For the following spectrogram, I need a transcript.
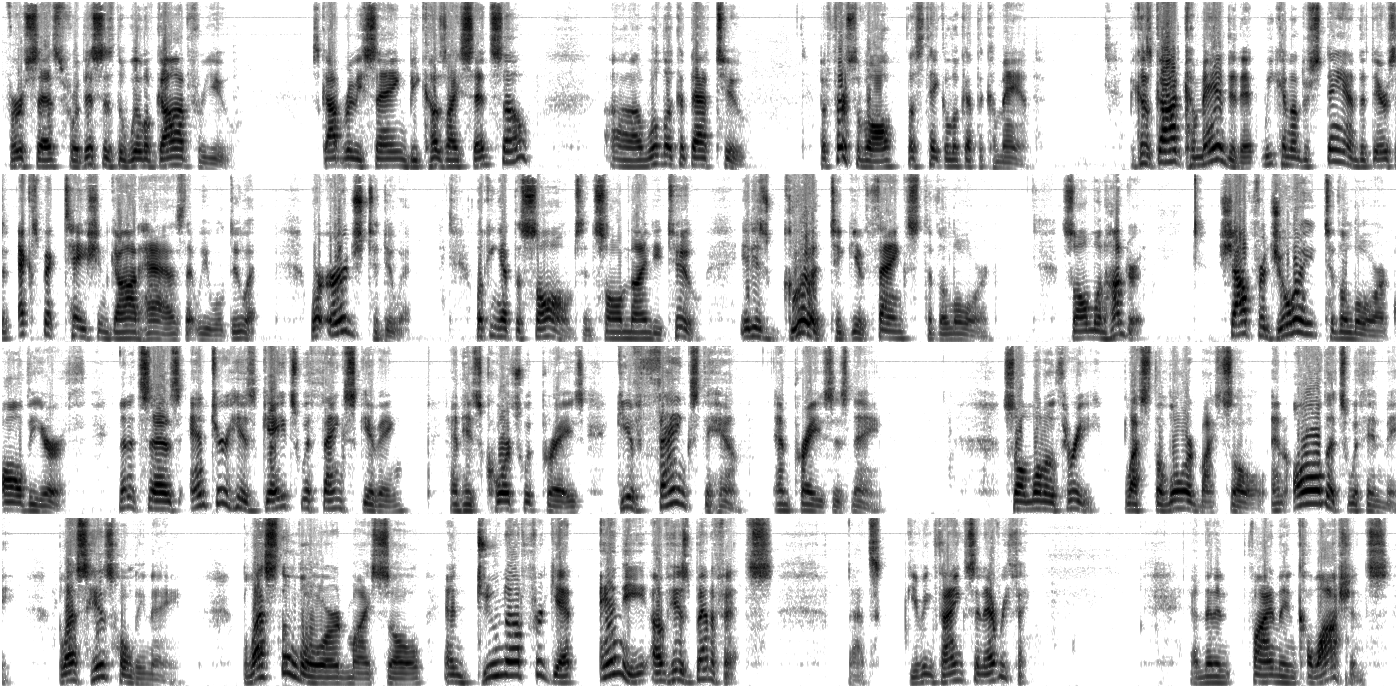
Verse says, For this is the will of God for you. Is God really saying, Because I said so? Uh, we'll look at that too. But first of all, let's take a look at the command. Because God commanded it, we can understand that there's an expectation God has that we will do it. We're urged to do it. Looking at the Psalms in Psalm 92, it is good to give thanks to the Lord. Psalm 100, shout for joy to the Lord, all the earth. Then it says, enter his gates with thanksgiving and his courts with praise. Give thanks to him and praise his name. Psalm 103 Bless the Lord, my soul, and all that's within me. Bless his holy name. Bless the Lord, my soul, and do not forget any of his benefits. That's giving thanks in everything. And then in, finally in Colossians,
